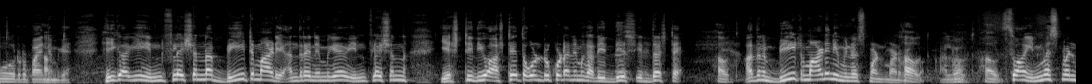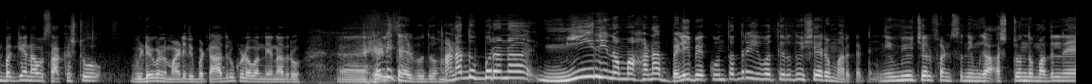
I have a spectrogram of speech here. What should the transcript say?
ಮೂರು ರೂಪಾಯಿ ನಿಮಗೆ. ಹೀಗಾಗಿ ಇನ್ಫ್ಲೇಷನ್ನ ಬೀಟ್ ಮಾಡಿ ಅಂದರೆ ನಿಮಗೆ ಇನ್ಫ್ಲೇಷನ್ ಎಷ್ಟಿದೆಯೋ ಅಷ್ಟೇ ತೊಗೊಂಡ್ರು ಕೂಡ ನಿಮಗೆ ಅದು ಇದ್ದಿಸ್ ಇದ್ದಷ್ಟೇ. ಹೌದು. ಅದನ್ನ ಬೀಟ್ ಮಾಡಿ ನೀವು ಇನ್ವೆಸ್ಟ್ಮೆಂಟ್ ಮಾಡಬಹುದು ಅಲ್ವಾ? ಸೊ ಆ ಇನ್ವೆಸ್ಟ್ಮೆಂಟ್ ಬಗ್ಗೆ ನಾವು ಸಾಕಷ್ಟು ವಿಡಿಯೋಗಳು ಮಾಡಿದ್ವಿ ಬಟ್ ಆದರೂ ಕೂಡ ಒಂದು ಏನಾದರೂ ಖಂಡಿತ ಹೇಳ್ಬೋದು. ಹಣದುಬ್ಬರನ ಮೀರಿ ನಮ್ಮ ಹಣ ಬೆಳಿಬೇಕು ಅಂತಂದ್ರೆ ಇವತ್ತಿರೋದು ಷೇರು ಮಾರುಕಟ್ಟೆ. ನೀವು ಮ್ಯೂಚುವಲ್ ಫಂಡ್ಸ್ ನಿಮ್ಗೆ ಅಷ್ಟೊಂದು ಮೊದಲನೇ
